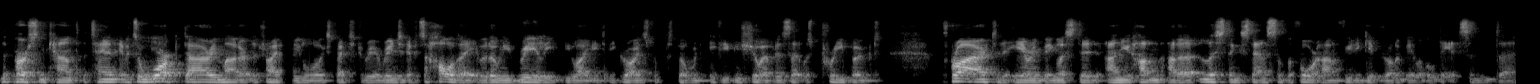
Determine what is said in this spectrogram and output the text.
the person can't attend. If it's a work diary matter, the tribunal will expect you to rearrange it. If it's a holiday, it would only really be likely to be grounds for postponement if you can show evidence that it was pre-booked prior to the hearing being listed and you hadn't had a listing stencil beforehand for you to give your unavailable dates and uh,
